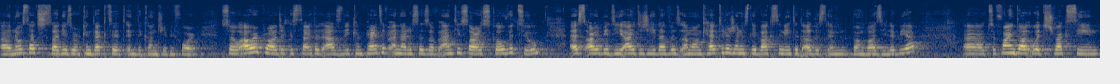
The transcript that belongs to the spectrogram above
uh, no such studies were conducted in the country before. So our project is titled as the Comparative Analysis of Anti-SARS-CoV-2 SRBD IgG levels among heterogeneously vaccinated adults in Benghazi, Libya, uh, to find out which vaccine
